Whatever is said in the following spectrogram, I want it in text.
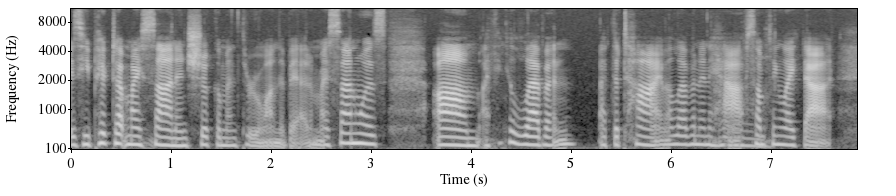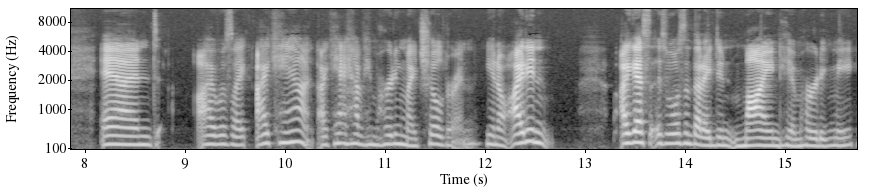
is he picked up my son and shook him and threw him on the bed. And my son was um i think 11 at the time 11 and a half something like that. And I was like, I can't, I can't have him hurting my children. You know, I didn't, I guess it wasn't that I didn't mind him hurting me.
